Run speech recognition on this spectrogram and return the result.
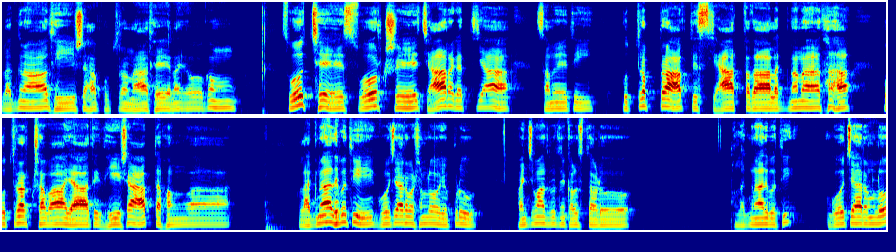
లగ్నాధీశ పుత్రనాథేన యోగం స్వోచ్ఛే స్వోర్క్షే చారగత్యా సమేతి పుత్రప్రాప్తి సత్ తదా లగ్ననాథ పుత్రర్క్షవాయాతి ధీశాప్తభంగా లగ్నాధిపతి గోచార వర్షంలో ఎప్పుడు పంచమాధిపతిని కలుస్తాడో? లగ్నాధిపతి గోచారంలో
